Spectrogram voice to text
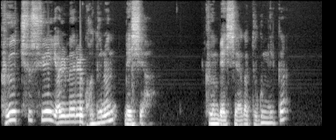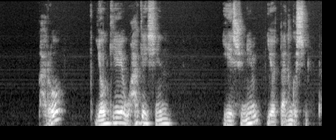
그 추수의 열매를 거두는 메시아. 그 메시아가 누굽니까? 바로 여기에 와 계신 예수님이었다는 것입니다.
